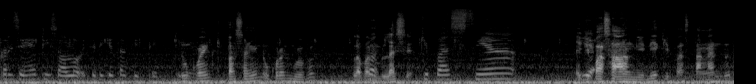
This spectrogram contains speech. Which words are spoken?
kerjanya di Solo jadi kita titip dia. main kipas angin ukuran berapa? 18 ya? Kipasnya eh, Iya. kipas angin ya kipas tangan tuh.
